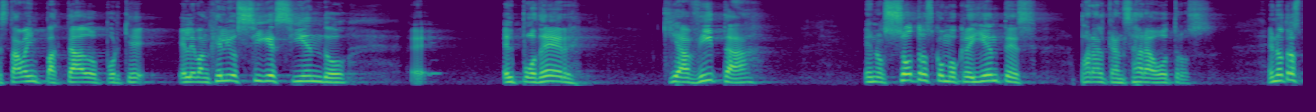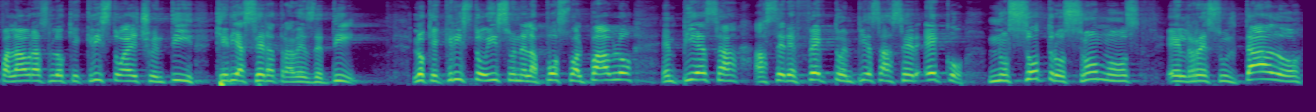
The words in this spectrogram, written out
estaba impactado porque el Evangelio sigue siendo eh, el poder que habita en nosotros como creyentes para alcanzar a otros. En otras palabras, lo que Cristo ha hecho en ti, quiere hacer a través de ti. Lo que Cristo hizo en el apóstol Pablo empieza a hacer efecto, empieza a hacer eco. Nosotros somos el resultado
